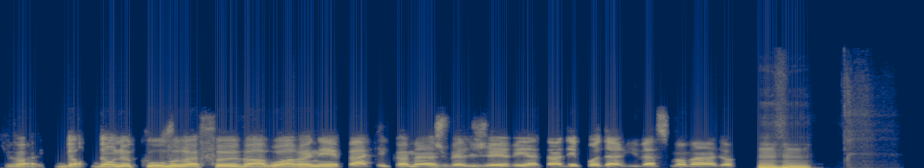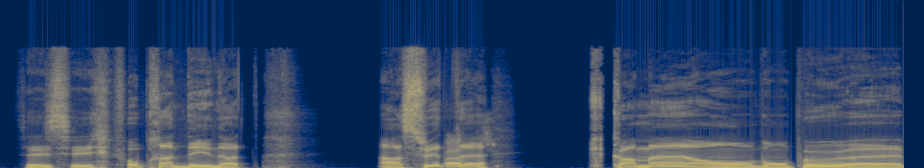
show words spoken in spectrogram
qui va, dont, dont le couvre-feu va avoir un impact et comment je vais le gérer? Attendez pas d'arriver à ce moment-là. Il faut prendre des notes. Ensuite, ah. euh, comment on, peut. Euh,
